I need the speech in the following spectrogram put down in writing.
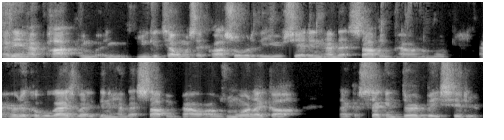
I didn't have pop, and, and you could tell once I crossed over to the UFC, I didn't have that stopping power no more. I heard a couple guys, but I didn't have that stopping power. I was more like a like a second, third base hitter,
